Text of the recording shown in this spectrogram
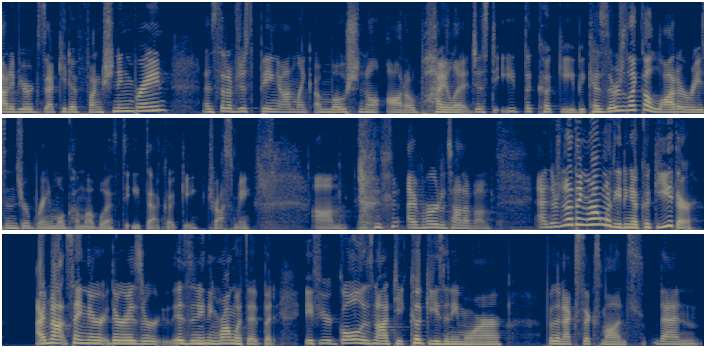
out of your executive functioning brain instead of just being on like emotional autopilot just to eat the cookie because there's like a lot of reasons your brain will come up with to eat that cookie trust me um, i've heard a ton of them and there's nothing wrong with eating a cookie either i'm not saying there there is or is anything wrong with it but if your goal is not to eat cookies anymore for the next six months, then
